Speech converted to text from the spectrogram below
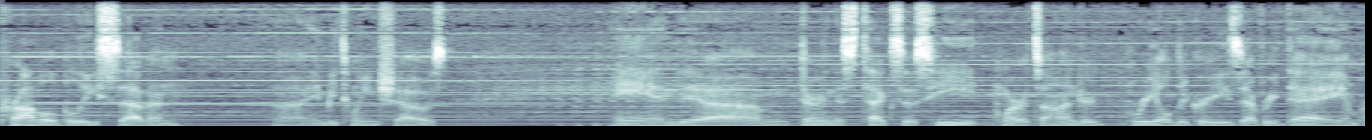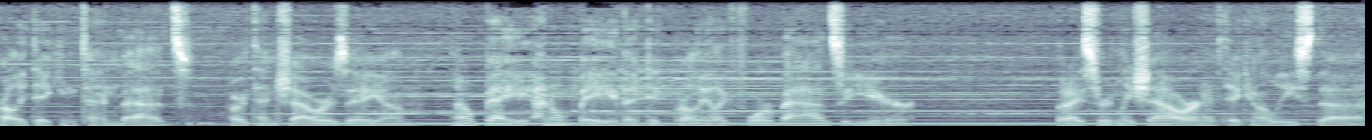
probably seven uh, in between shows. And um, during this Texas heat, where it's 100 real degrees every day, I'm probably taking 10 baths or 10 showers a. Um, I don't bathe. I don't bathe. I take probably like four baths a year, but I certainly shower, and I've taken at least uh,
